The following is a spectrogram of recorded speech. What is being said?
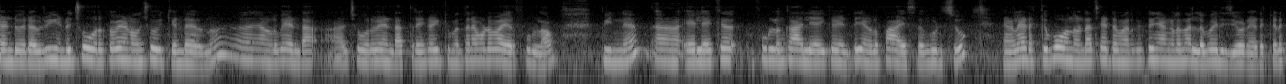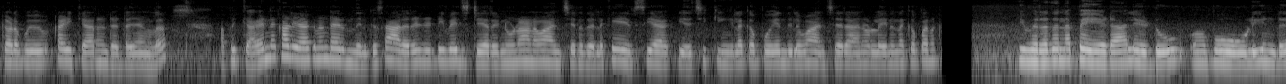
രണ്ടുപേരും അവർ വീണ്ടും ചോറൊക്കെ വേണമെന്ന് ചോദിക്കണ്ടായിരുന്നു. ഞങ്ങൾ വേണ്ട ചോറ് വേണ്ട അത്രയും കഴിക്കുമ്പോൾ തന്നെ നമ്മുടെ വയർ ഫുള്ളാവും. പിന്നെ ഇലയൊക്കെ ഫുള്ളും കാലിയായി കഴിഞ്ഞിട്ട് ഞങ്ങൾ പായസം കുടിച്ചു. ഞങ്ങൾ ഇടയ്ക്ക് പോകുന്നതുകൊണ്ട് ആ ചേട്ടന്മാർക്കൊക്കെ ഞങ്ങൾ നല്ല പരിചയമാണ്. ഇടയ്ക്കിടയ്ക്ക് അവിടെ പോയി കഴിക്കാറുണ്ട് കേട്ടോ ഞങ്ങൾ അപ്പോൾ ഇക്കാ എന്നെ കളിയാക്കുന്നുണ്ടായിരുന്നു എനിക്ക് സാലറി ഇട്ടിട്ട് ഈ വെജിറ്റേറിയനോടാണ് വാങ്ങിച്ചിരുന്നത്. അല്ല കെ എഫ് സി ആക്കി ചിക്കിങ്ങിലൊക്കെ പോയി എന്തെങ്കിലും വാങ്ങിച്ചു തരാനുള്ളതിനെന്നൊക്കെ പറഞ്ഞ് ഇവരെ തന്നെ പേട ലഡു ബോളി ഉണ്ട്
